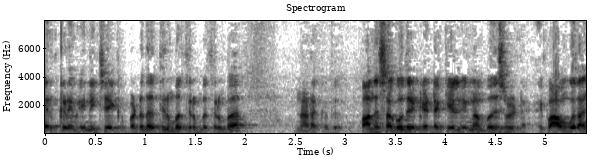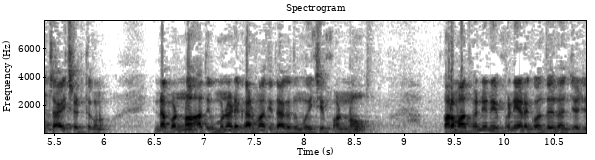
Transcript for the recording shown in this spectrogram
ஏற்கனவே நிச்சயிக்கப்பட்டது. திரும்ப திரும்ப திரும்ப நடக்குது. இப்போ அந்த சகோதரி கேட்ட கேள்விக்கு நான் பதில் சொல்லிட்டேன். இப்போ அவங்க தான் சாய்ஸ் எடுத்துக்கணும். என்ன பண்ணோம் அதுக்கு முன்னாடி கர்மாத்தி தாக்கத்து முயற்சி பண்ணோம் பரமாத்மா நினைவு பண்ணி எனக்கு வந்து நான் ஜட்ஜ்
